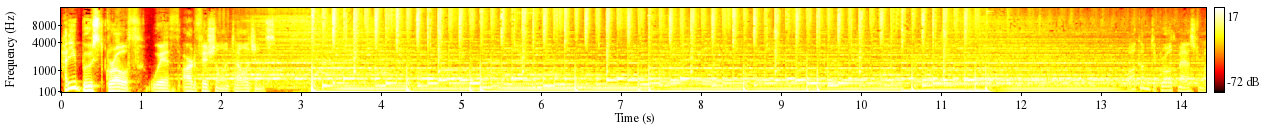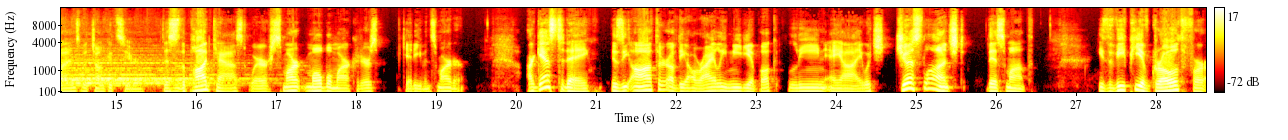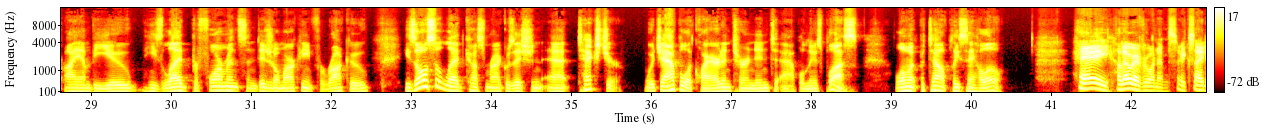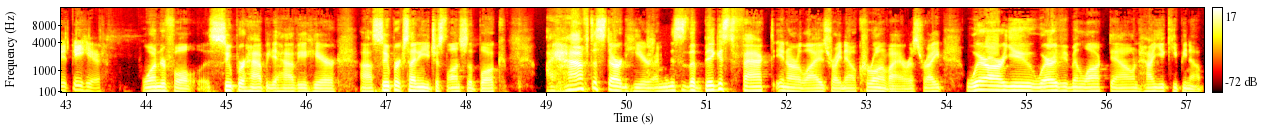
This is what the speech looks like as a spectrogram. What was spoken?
How do you boost growth with artificial intelligence? Welcome to Growth Masterminds with John Koetsier. This is the podcast where smart mobile marketers get even smarter. Our guest today is the author of the O'Reilly Media book, Lean AI, which just launched this month. He's the VP of Growth for IMVU. He's led performance and digital marketing for Roku. He's also led customer acquisition at Texture, which Apple acquired and turned into Apple News Plus. Lomit Patel, please say hello. Hey, hello everyone. I'm so excited to be here. Wonderful. Super happy to have you here. Uh, super exciting. You just launched the book. I have to start here. I mean, this is the biggest fact in our lives right now coronavirus, right? Where are you? Where have you been locked down? How are you keeping up?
